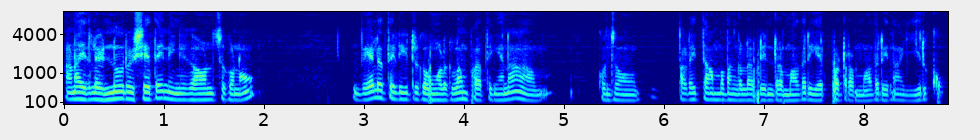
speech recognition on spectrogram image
ஆனால் இதில் இன்னொரு விஷயத்தை நீங்கள் கவனிச்சுக்கணும். வேலை தேடிட்டு இருக்கவங்களுக்கெல்லாம் பார்த்தீங்கன்னா கொஞ்சம் தடை தாமதங்கள் அப்படின்ற மாதிரி ஏற்படுற மாதிரி தான் இருக்கும்.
